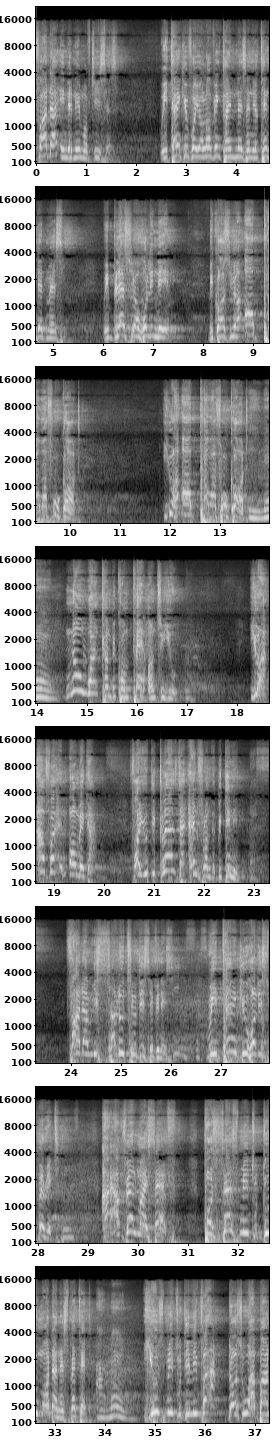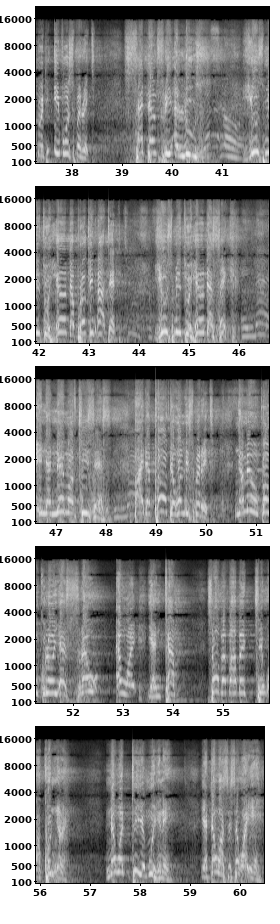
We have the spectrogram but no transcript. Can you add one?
Father, in the name of Jesus, we thank you for your loving kindness and your tender mercy. We bless your holy name because you are all powerful God. You are all powerful God. Amen. No one can be compared unto you. You are Alpha and Omega. For you declares the end from the beginning. Yes. Father, we salute you this evening. Jesus. We thank you, Holy Spirit. I avail myself. Possess me to do more than expected. Amen. Use me to deliver those who are bound with evil spirit. Set them free and loose. Yes, Use me to heal the brokenhearted. Use me to heal the sick. Amen. In the name of Jesus. By the power of the Holy Spirit. Nyame nkonkron yɛsrɛw ɛwɔ yɛn ntam sɛ wobɛba bɛgye w'akonya na wadi yɛn mu hene yɛda wo ase sɛ woayɛ.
